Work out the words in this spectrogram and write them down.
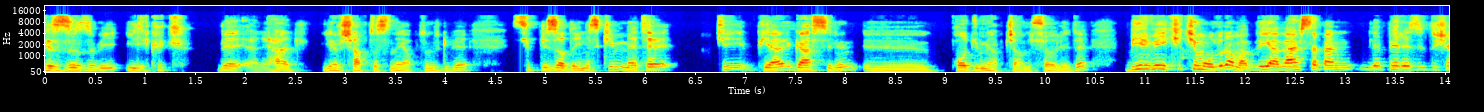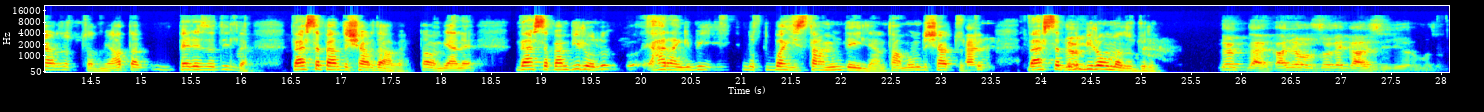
hızlı hızlı bir ilk üç ve yani her yarış haftasında yaptığımız gibi sürpriz adayınız kim? Mete ki Pierre Gasly'nin e, podyum yapacağını söyledi. 1 ve 2 kim olur ama ya Verstappen'le Perez'i dışarıda tutalım ya. Hatta Perez'de değil de Verstappen dışarıda abi. Tamam yani Verstappen 1 olur. Herhangi bir bu bahis tahmini değil yani. Tamam onu dışarı tuttuk. Ben- Verstappen'in Yok. 1 olmadı durum. Leclerc, Alonso ve Gasly diyorum o zaman.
